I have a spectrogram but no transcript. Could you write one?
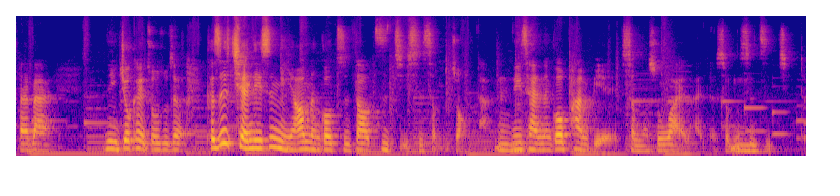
拜拜。你就可以做出这个，可是前提是你要能够知道自己是什么状态，你才能够判别什么是外来的，什么是自己的。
